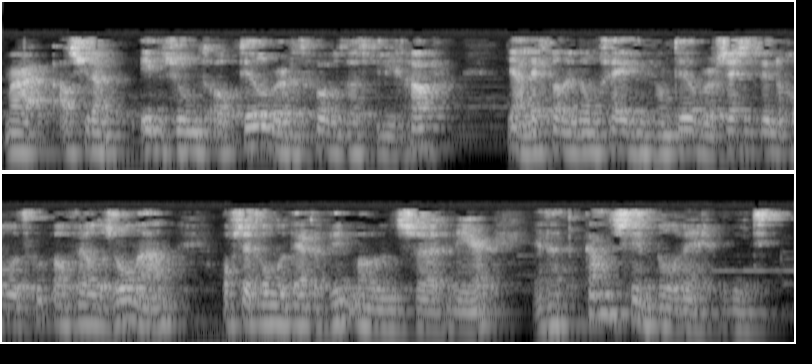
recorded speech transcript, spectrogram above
Maar als je dan inzoomt op Tilburg, het voorbeeld dat jullie gaf, ja, leg dan in de omgeving van Tilburg 2600 voetbalvelden zon aan of zet 130 windmolens uh, neer. En dat kan simpelweg niet.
